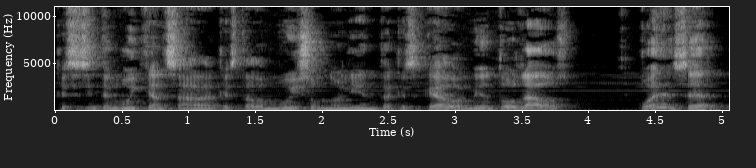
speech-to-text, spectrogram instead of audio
que se siente muy cansada, que ha estado muy somnolienta, que se queda dormido en todos lados, puede ser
